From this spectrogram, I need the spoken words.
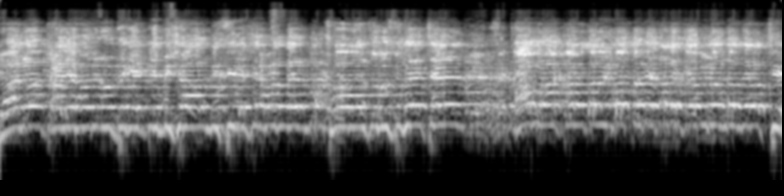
নয়ন কালিয়াহরিপুর থেকে একটি বিশাল মিছিল এসে আমাদের সমাবেশ উপস্থিত হয়েছেন আমরা করতালির মাধ্যমে তাদেরকে অভিনন্দন জানাচ্ছি।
